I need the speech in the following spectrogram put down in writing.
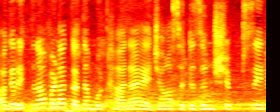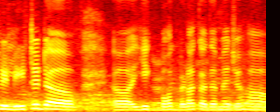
अगर इतना बड़ा कदम उठाना है, जहाँ सिटीज़नशिप से रिलेटेड ये एक बहुत बड़ा कदम है, जहाँ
